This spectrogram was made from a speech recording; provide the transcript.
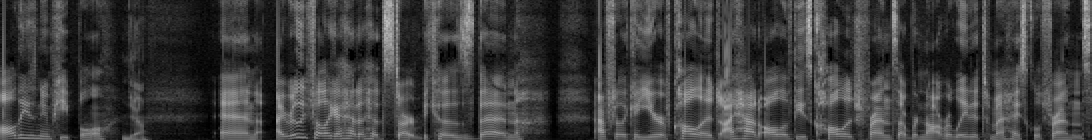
all these new people. yeah, And I really felt like I had a head start because then, after like a year of college, I had all of these college friends that were not related to my high school friends.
